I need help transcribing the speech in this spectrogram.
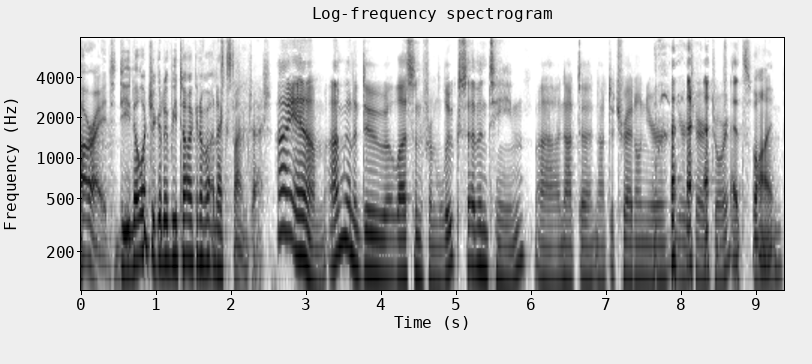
All right. Do you know what you're going to be talking about next time, Josh? I am. I'm going to do a lesson from Luke 17. Uh, not to not to tread on your your territory, That's fine.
